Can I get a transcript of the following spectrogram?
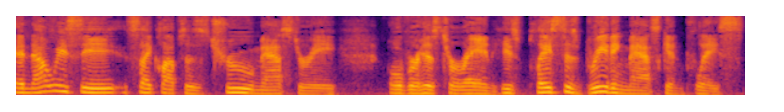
And now we see Cyclops' true mastery over his terrain. He's placed his breathing mask in place.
